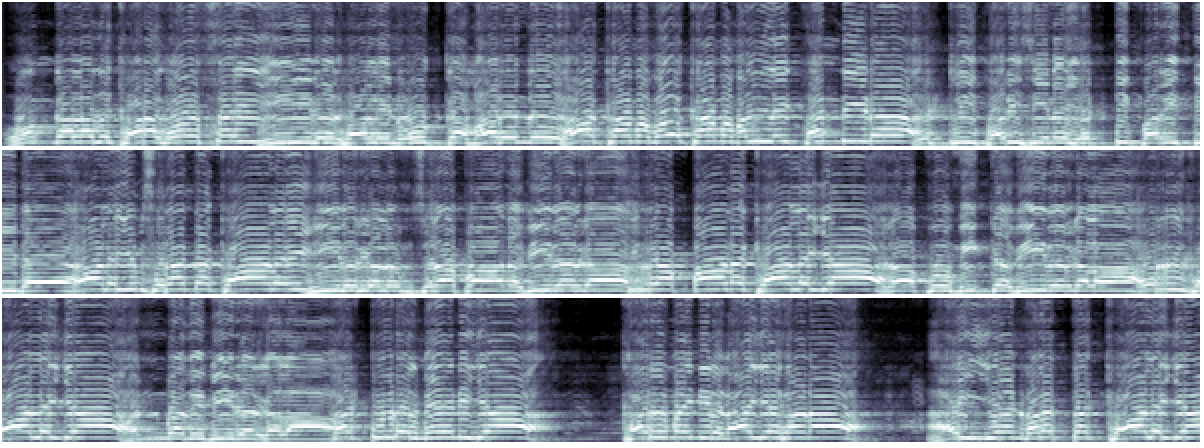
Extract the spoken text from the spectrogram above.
உங்களது கரகோசை வீரர்களின் ஊக்கம் அருந்து. ஆக்காம ஓக்காம மல்லி தந்திட. வெற்றி பரிசினை எட்டி பறித்திட. காலையும் சிறந்த காலை. வீரர்களும் சிறப்பான வீரர்கள். சிறப்பான காலையா. சிறப்பு மிக்க வீரர்களா. ஒரு காலையா. ஒன்பது வீரர்களா. கட்டுடல் மேனியா. கருமை நிற நாயகனா. ஐயன் வளர்த்த காளையா?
